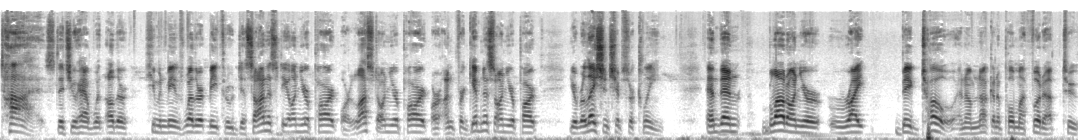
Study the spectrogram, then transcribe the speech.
ties that you have with other human beings, whether it be through dishonesty on your part, or lust on your part, or unforgiveness on your part. Your relationships are clean. And then blood on your right big toe, and I'm not going to pull my foot up to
